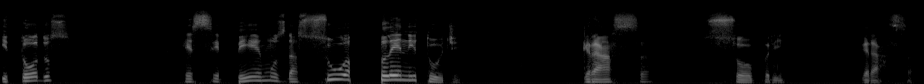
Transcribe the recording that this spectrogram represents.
E todos recebemos da sua plenitude graça sobre graça.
